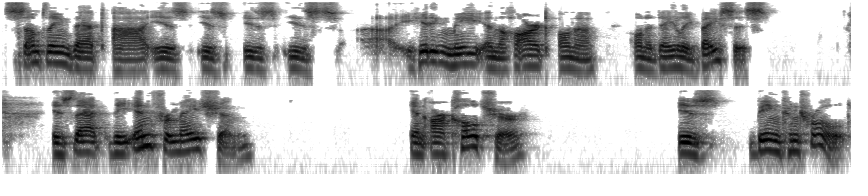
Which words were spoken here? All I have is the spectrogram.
something that uh, is is is is uh, hitting me in the heart on a on a daily basis. Is that the information in our culture is being controlled?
